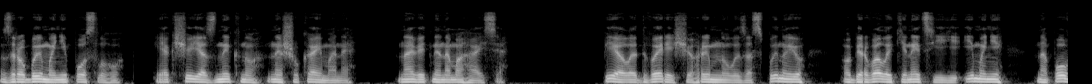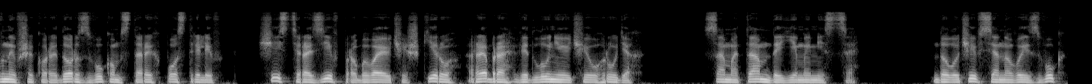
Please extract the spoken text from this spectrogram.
зроби мені послугу. Якщо я зникну, не шукай мене, навіть не намагайся. Піале двері, що гримнули за спиною, обірвали кінець її імені, наповнивши коридор звуком старих пострілів, шість разів пробиваючи шкіру, ребра відлунюючи у грудях, саме там, де їм і місце. Долучився новий звук,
